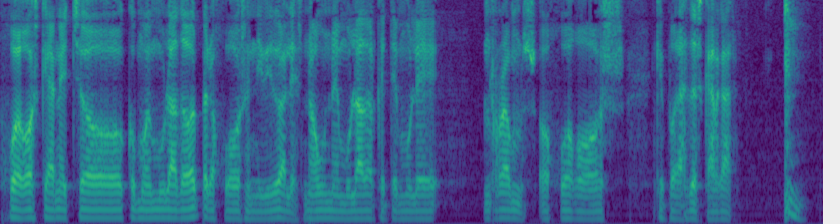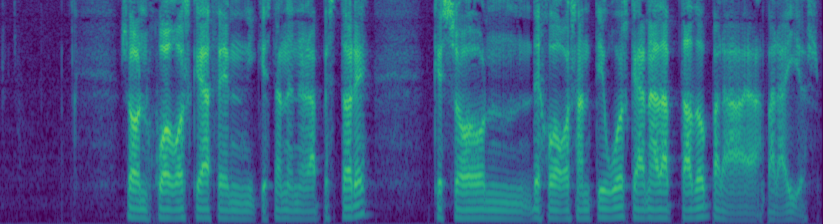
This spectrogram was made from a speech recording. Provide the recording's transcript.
juegos que han hecho como emulador, pero juegos individuales, no un emulador que te emule ROMs o juegos que puedas descargar. son juegos que hacen y que están en el App Store, que son de juegos antiguos que han adaptado para, para ellos.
